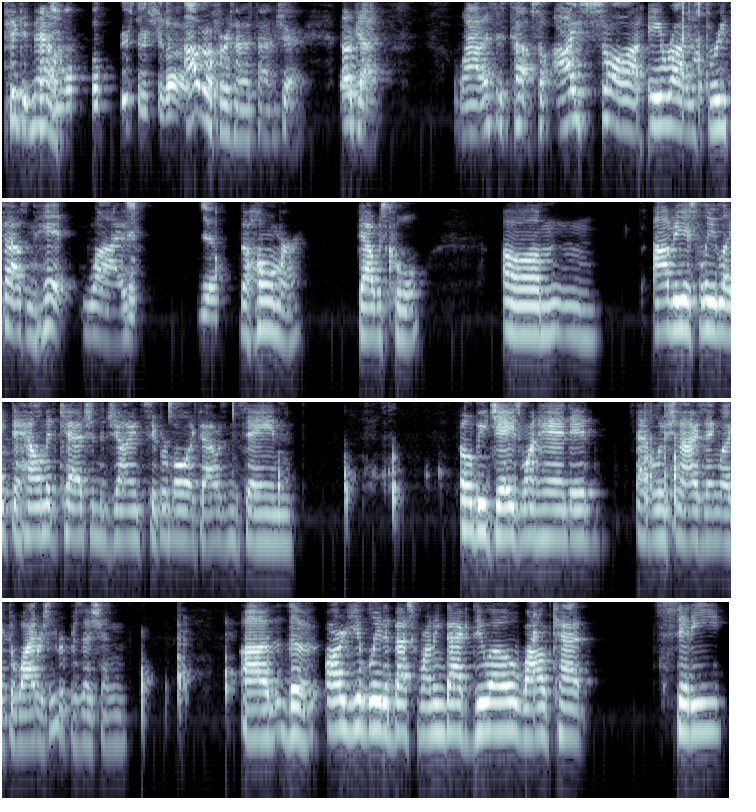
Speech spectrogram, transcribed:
Pick it You now. want to go first or should I? I'll go first on this time, sure. Okay. Wow, this is tough. So I saw A Rod's 3000 hit live. Yeah. The Homer. That was cool. Um, obviously, like the helmet catch in the Giant Super Bowl, like that was insane. OBJ's one handed, evolutionizing like the wide receiver position. Uh, the arguably the best running back duo, Wildcat City,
